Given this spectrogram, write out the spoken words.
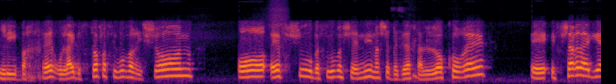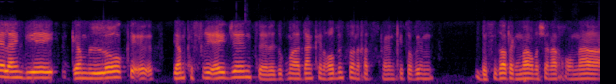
להיבחר אולי בסוף הסיבוב הראשון, או איפשהו בסיבוב השני, מה שבדרך כלל לא קורה. אה, אפשר להגיע ל-NBA גם לא, גם כפרי אייג'נט, אה, לדוגמה דנקן רובינסון, אחד השחקנים הכי טובים בסדרת הגמר בשנה האחרונה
